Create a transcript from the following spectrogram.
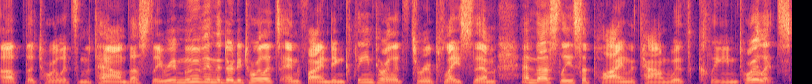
up the toilets in the town, thusly removing the dirty toilets and finding clean toilets to replace them, and thusly supplying the town with clean toilets.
